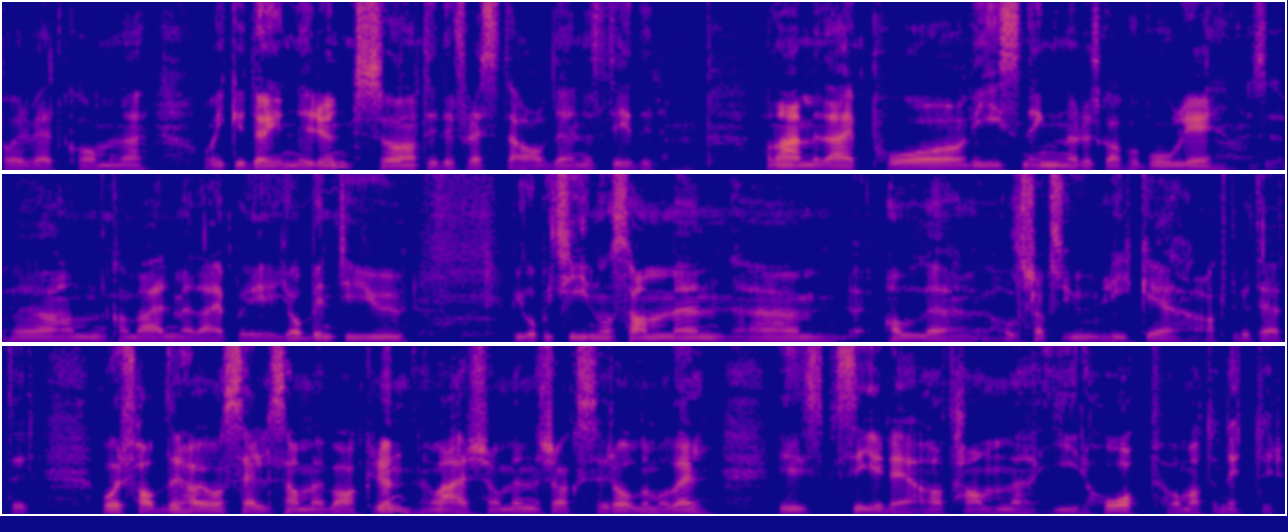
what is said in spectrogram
for vedkommende, om ikke døgnet rundt, så til de fleste av døgnets tider. Han er med deg på visning når du skal på bolig. Han kan være med deg på jobbintervju. Vi går på kino sammen. alle, alle slags ulike aktiviteter. Vår fadder har jo selv samme bakgrunn og er som en slags rollemodell. Vi sier det at han gir håp om at det nytter.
